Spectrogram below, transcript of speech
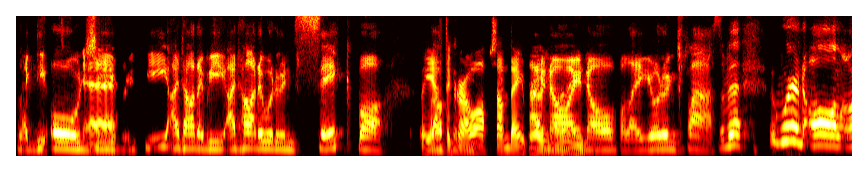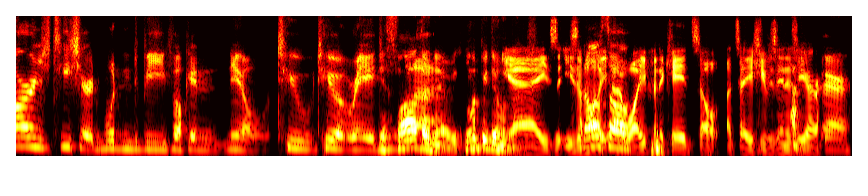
like the OG Yeah. Ricky. I thought it'd be, I thought it would have been sick, but You have to grow up someday, bro. I know, I mean? know, but like you're been class. I mean, wearing all orange t-shirt wouldn't be fucking, you know, too too outrageous. but, father uh, now. He can't be doing Yeah, he's he's a, mi- a wife and a kid, so I'd say she was in his ear. Fair.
